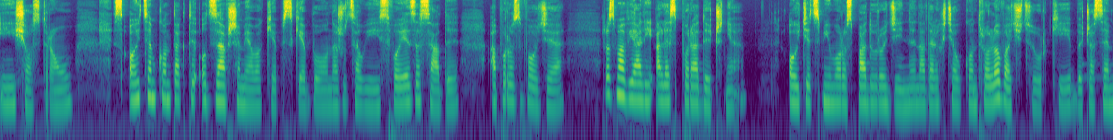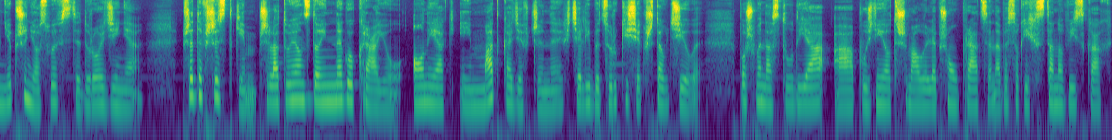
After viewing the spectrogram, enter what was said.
i siostrą. Z ojcem kontakty od zawsze miała kiepskie, bo narzucał jej swoje zasady, a po rozwodzie rozmawiali, ale sporadycznie. Ojciec, mimo rozpadu rodziny, nadal chciał kontrolować córki, by czasem nie przyniosły wstydu rodzinie. Przede wszystkim, przylatując do innego kraju, on, jak i matka dziewczyny, chcieli, by córki się kształciły, poszły na studia, a później otrzymały lepszą pracę na wysokich stanowiskach,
